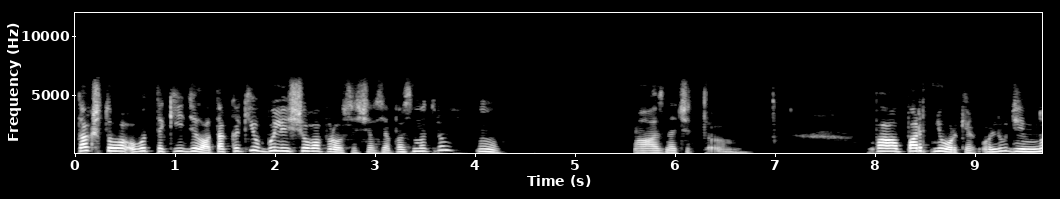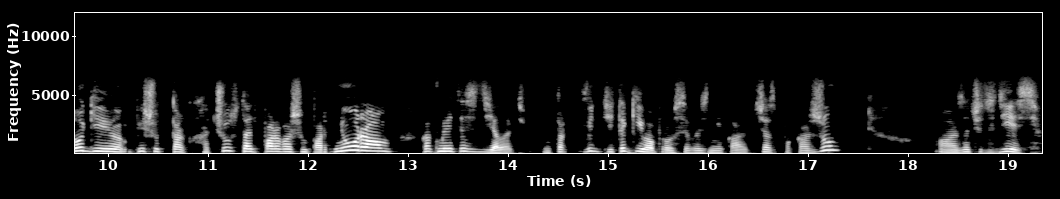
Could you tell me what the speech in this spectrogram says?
Так что вот такие дела. Так, какие были еще вопросы? Сейчас я посмотрю. А, значит, э, по партнерке. Люди, многие пишут так, хочу стать вашим партнером, как мне это сделать? Так, видите, такие вопросы возникают. Сейчас покажу. А, значит, здесь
